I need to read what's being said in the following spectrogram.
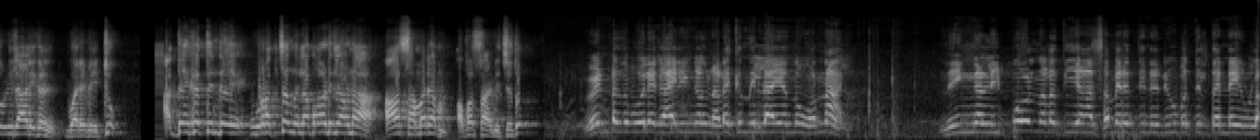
തൊഴിലാളികൾ വരവേറ്റു. അദ്ദേഹത്തിന്റെ ഉറച്ച നിലപാടിലാണ് ആ സമരം അവസാനിച്ചത്. വേണ്ടതുപോലെ കാര്യങ്ങൾ നടക്കുന്നില്ല എന്ന് വന്നാൽ നിങ്ങൾ ഇപ്പോൾ നടത്തിയ ആ സമരത്തിന്റെ രൂപത്തിൽ തന്നെയുള്ള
